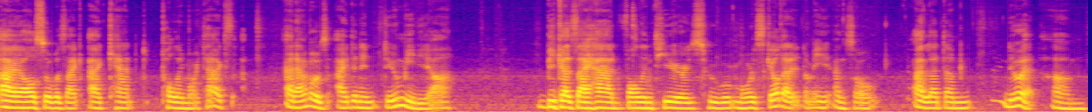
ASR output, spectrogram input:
I also was like, I can't pull in more text. At Ambrose, I didn't do media because I had volunteers who were more skilled at it than me, and so I let them do it. Um,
